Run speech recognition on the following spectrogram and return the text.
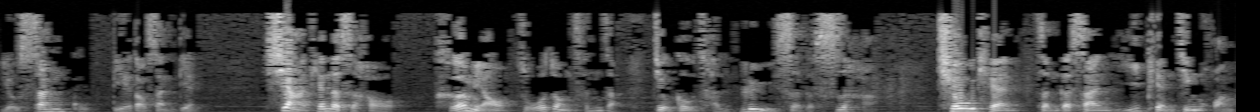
由山谷叠到山巅。夏天的时候，禾苗茁壮成长，就构成绿色的丝行。秋天，整个山一片金黄，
